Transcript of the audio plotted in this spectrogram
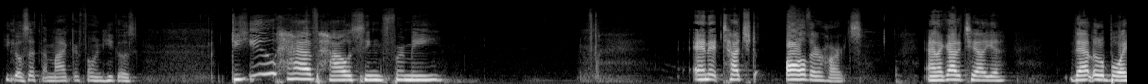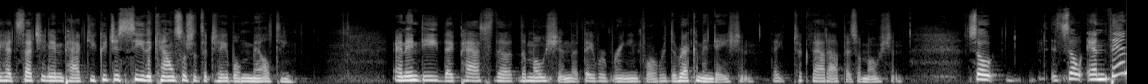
He goes at the microphone. He goes, do you have housing for me? And it touched all their hearts. And I got to tell you, that little boy had such an impact. You could just see the councilors at the table melting. And indeed, they passed the, the motion that they were bringing forward, the recommendation. They took that up as a motion. So, so and then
